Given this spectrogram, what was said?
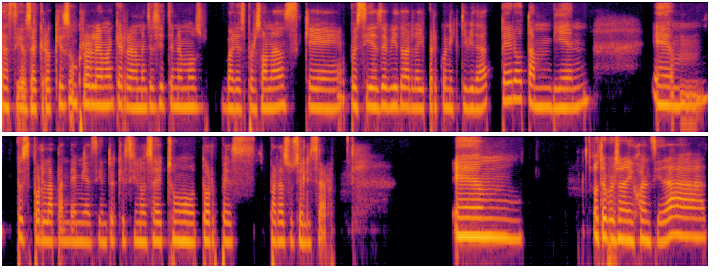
Así, o sea, creo que es un problema que realmente sí tenemos varias personas que pues sí es debido a la hiperconectividad, pero también em, pues por la pandemia siento que sí nos ha hecho torpes para socializar. Em, otra persona dijo ansiedad,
